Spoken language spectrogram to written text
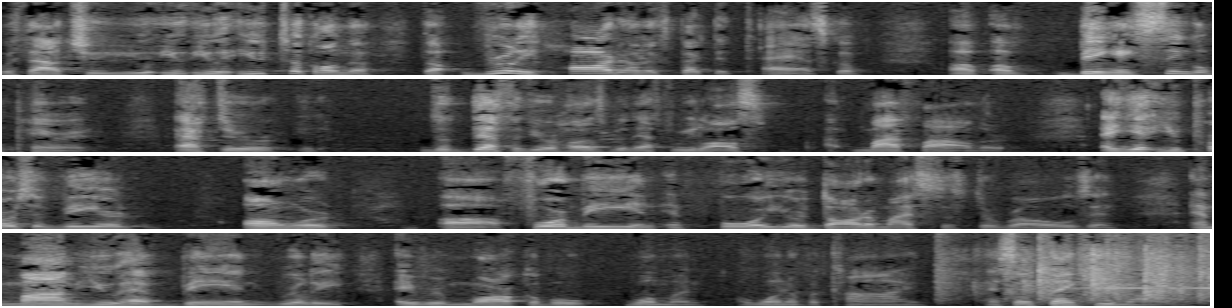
without you. You, you, you, you took on the, the really hard, unexpected task of, of, of being a single parent after the death of your husband, after we lost my father. And yet you persevered onward, uh, for me and, and, for your daughter, my sister Rose. And, and mom, you have been really a remarkable woman, a one of a kind. And so thank you, mom.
